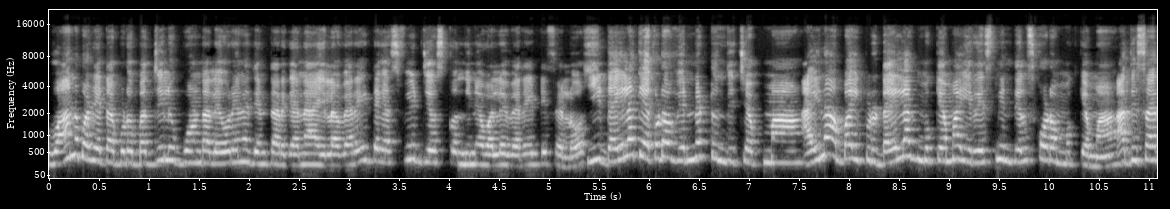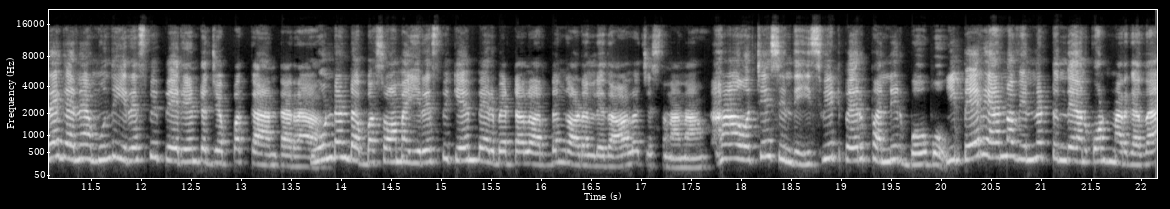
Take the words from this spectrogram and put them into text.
వాన పడేటప్పుడు బజ్జీలు బోండాలు ఎవరైనా తింటారు కానీ ఇలా వెరైటీగా స్వీట్ చేసుకొని తినే వాళ్ళే వెరైటీ ఫెలో ఈ డైలాగ్ ఎక్కడో విన్నట్టుంది చెప్పమా? అయినా అబ్బా ఇప్పుడు డైలాగ్ ముఖ్యమా? ఈ రెసిపీని తెలుసుకోవడం ముఖ్యమా? అది సరే గానీ ముందు ఈ రెసిపీ పేరు ఏంటో చెప్పక్క అంటారా? ఉండండి అబ్బా సోమ ఈ రెసిపీకి ఏం పేరు పెట్టాలో అర్థం కావడం లేదు ఆలోచిస్తున్నానా? హా వచ్చేసింది. ఈ స్వీట్ పేరు పన్నీర్ బోబో. ఈ పేరు ఏమన్నా విన్నట్టుంది అనుకుంటున్నారు కదా?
